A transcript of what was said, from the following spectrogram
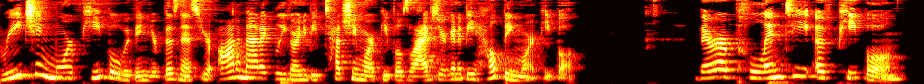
reaching more people within your business, you're automatically going to be touching more people's lives. You're going to be helping more people. There are plenty of people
